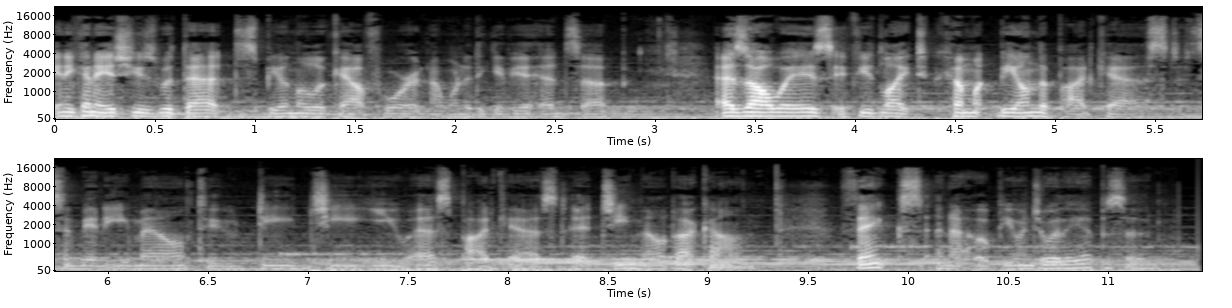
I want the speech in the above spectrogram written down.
any kind of issues with that, just be on the lookout for it. And I wanted to give you a heads up. As always, if you'd like to come be on the podcast, send me an email to dguspodcast at gmail.com. Thanks, and I hope you enjoy the episode.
